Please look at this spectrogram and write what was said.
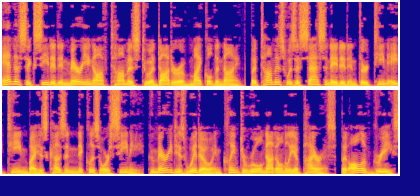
Anna succeeded in marrying off Thomas to a daughter of Michael IX, but Thomas was assassinated in 1318 by his cousin Nicholas Orsini, who married his widow and claimed to rule not only Epirus, but all of Greece.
